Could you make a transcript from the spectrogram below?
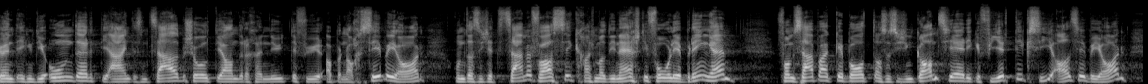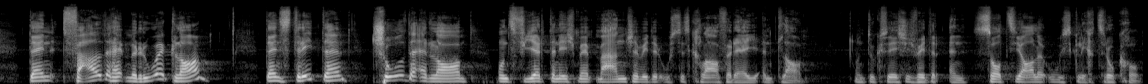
gehen irgendwie unter. Die einen sind selber schuld, die anderen können nichts dafür. Aber nach sieben Jahren, und das ist jetzt die Zusammenfassung, kannst du mal die nächste Folie bringen, vom Sabbatgebot, also es war ein ganzjähriger Vierte, all sieben Jahre. Dann die Felder hat man Ruhe gelassen. Dann das Dritte, die Schulden erlassen. Und das Vierte ist, man die Menschen wieder aus der Sklaverei entlassen. Und du siehst, es ist wieder ein sozialer Ausgleich zurückgekommen.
